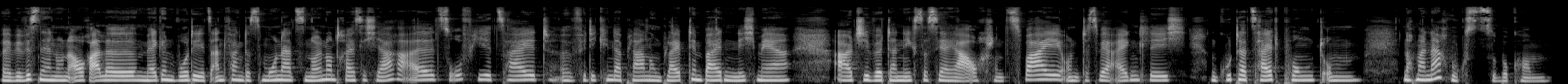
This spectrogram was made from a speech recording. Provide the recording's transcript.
Weil wir wissen ja nun auch alle, Megan wurde jetzt Anfang des Monats 39 Jahre alt. So viel Zeit äh, für die Kinderplanung bleibt den beiden nicht mehr. Archie wird dann nächstes Jahr ja auch schon zwei und das wäre eigentlich ein guter Zeitpunkt, Zeitpunkt, um nochmal Nachwuchs zu bekommen.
